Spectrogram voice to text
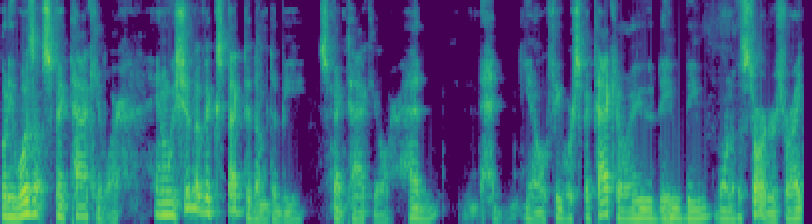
but he wasn't spectacular. And we shouldn't have expected him to be spectacular. Had had, you know, if he were spectacular, he would, he would be one of the starters, right?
